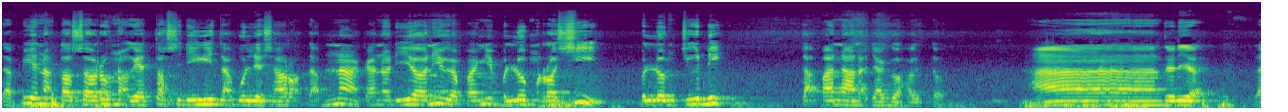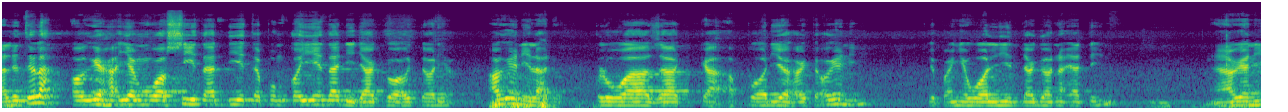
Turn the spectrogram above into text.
Tapi nak tasarruf nak retah sendiri tak boleh syarat tak benar kerana dia ni orang panggil belum rasi, belum cerdik, tak pandai nak jaga harta. Ha tu dia. Lalu itulah orang yang wasi tadi ataupun qayyim tadi jaga harta dia. Orang ni lah tu. Keluar zakat apa dia harta orang ni. Dia panggil wali jaga anak yatim. Ha, orang ni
